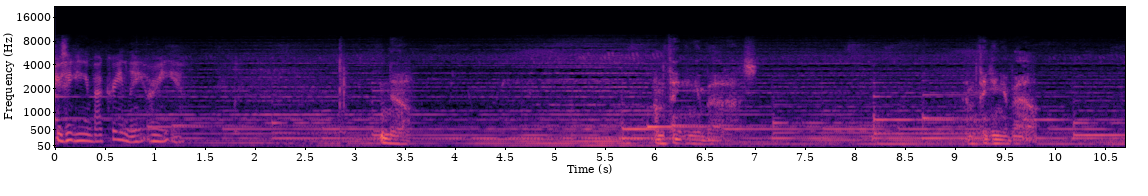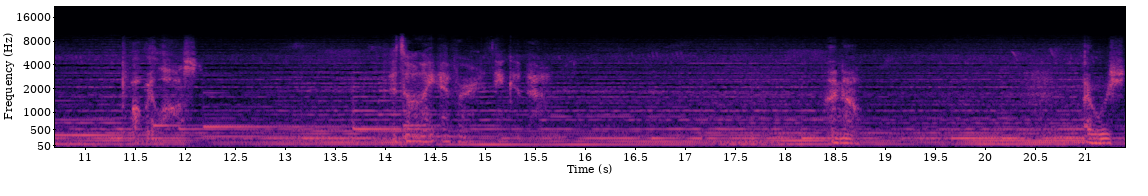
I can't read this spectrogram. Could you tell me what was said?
You're thinking about Greenlee, aren't you? No. I'm thinking about us. I'm thinking about what we lost. That's all I ever think about. I know. I wish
